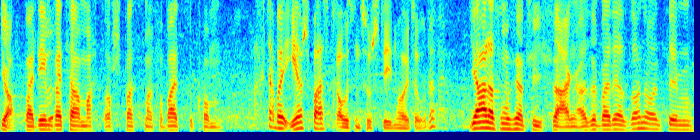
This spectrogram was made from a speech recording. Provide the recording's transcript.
Ja, bei dem Wetter macht es auch Spaß, mal vorbeizukommen. Macht aber eher Spaß, draußen zu stehen heute, oder? Ja, das muss ich natürlich sagen. Also bei der Sonne und dem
